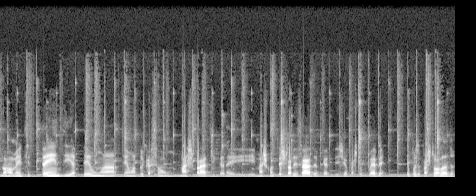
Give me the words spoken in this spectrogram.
normalmente tende a ter uma, ter uma aplicação mais prática né, e mais contextualizada, eu quero dirigir ao pastor Kleber, depois o pastor Orlando,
